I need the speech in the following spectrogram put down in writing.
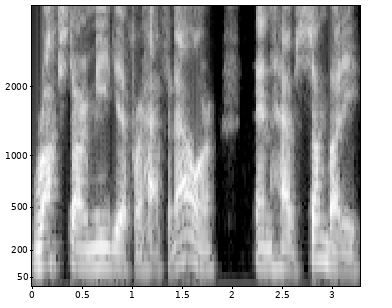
rock star media for half an hour and have somebody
